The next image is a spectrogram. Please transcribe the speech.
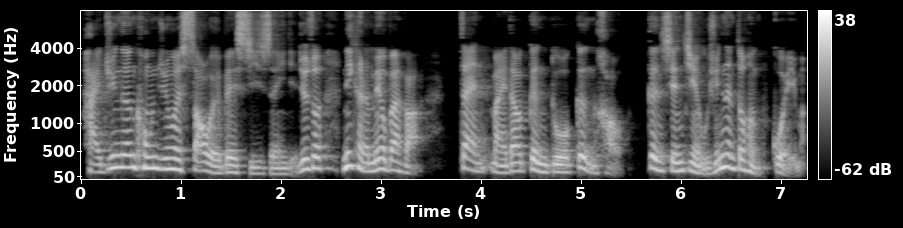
海军跟空军会稍微被牺牲一点。就是说，你可能没有办法再买到更多、更好、更先进的武器，那都很贵嘛。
